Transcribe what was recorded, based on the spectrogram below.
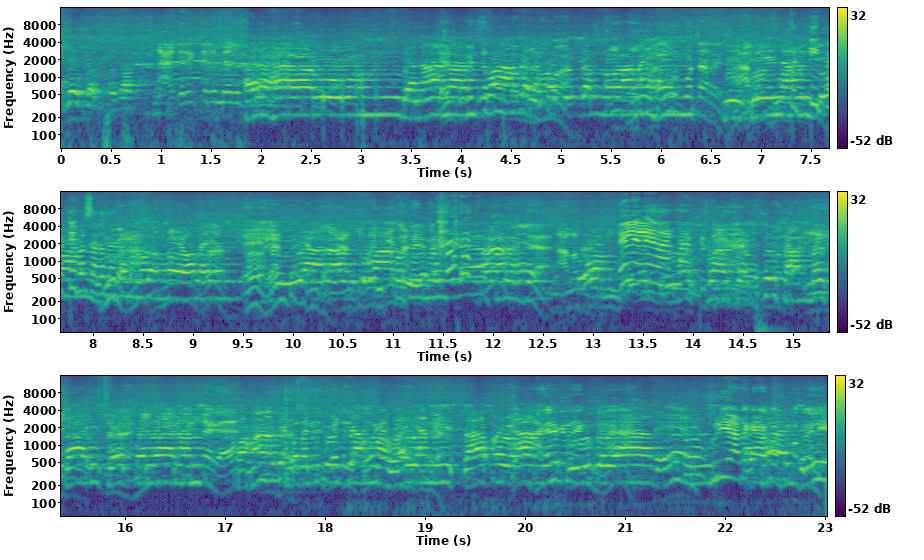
ದೇವಂ ಹರಹ ಓಂ ಜನಾನಾಂ ಸ್ವಾಗಲಪತಿಗಂ ನಮಾಮಹೇ. ಪಟ್ಟಿ ಪಟ್ಟಿ ಬರ್ಸಾಕತ್ತದ ಇಲ್ಲ ಇಲ್ಲ ಇಲ್ಲ, ಮಾಡ್- ಸ್ವಾಶಕ್ತಿ ಸಾಂಗಸಾಯಿತ ಪರಿವಾರಂ ಮಹಾಗಣಪತಿ ಪೂಜಾಂ ವಯಮಿ ಸ್ಥಾಪಯಾಮಿ ಪೂಜಯಾಮಿ. ಶ್ರೀ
